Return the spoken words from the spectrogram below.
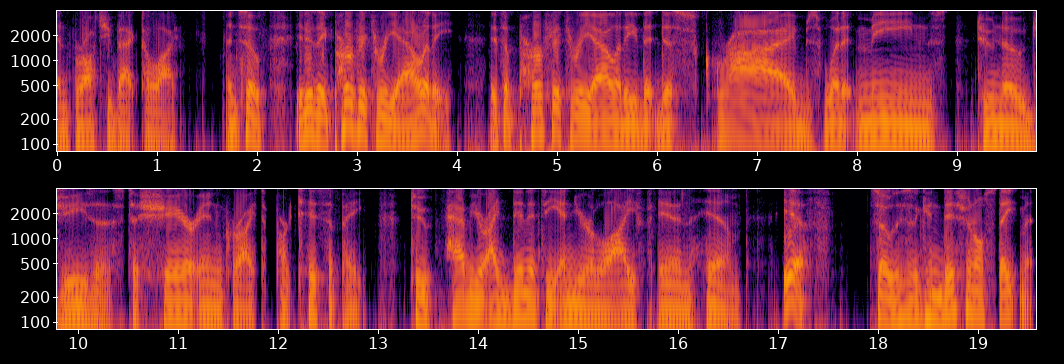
and brought you back to life. And so it is a perfect reality. It's a perfect reality that describes what it means to know Jesus, to share in Christ, to participate, to have your identity and your life in Him. If, so this is a conditional statement,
